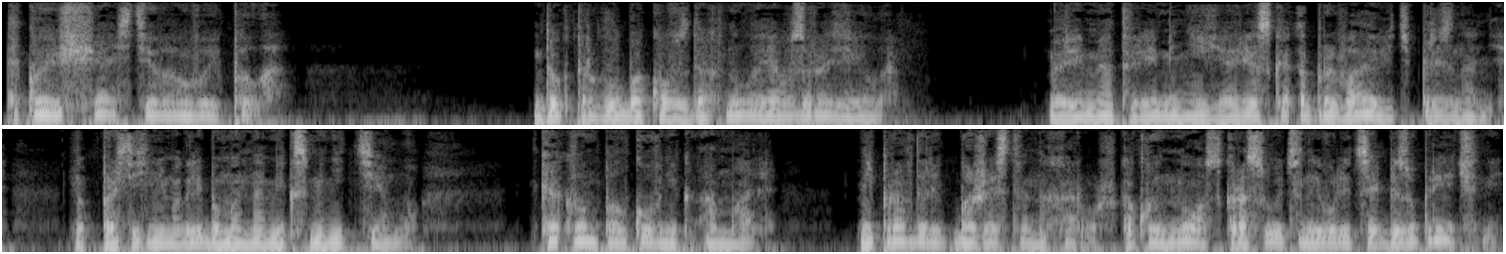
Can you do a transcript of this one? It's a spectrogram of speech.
Какое счастье вам выпало! Доктор глубоко вздохнула, и я возразила — Время от времени я резко обрываю эти признания. Но, простите, не могли бы мы на миг сменить тему? Как вам полковник Амаль? Не правда ли божественно хорош? Какой нос красуется на его лице, безупречный.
